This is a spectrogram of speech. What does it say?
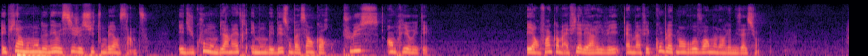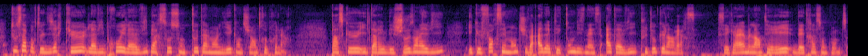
Et puis à un moment donné aussi, je suis tombée enceinte. Et du coup, mon bien-être et mon bébé sont passés encore plus en priorité. Et enfin, quand ma fille elle est arrivée, elle m'a fait complètement revoir mon organisation. Tout ça pour te dire que la vie pro et la vie perso sont totalement liées quand tu es entrepreneur. Parce qu'il t'arrive des choses dans la vie et que forcément tu vas adapter ton business à ta vie plutôt que l'inverse. C'est quand même l'intérêt d'être à son compte.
